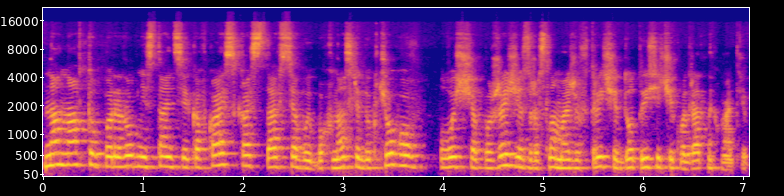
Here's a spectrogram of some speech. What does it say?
На нафтопереробній станції Кавказька стався вибух, внаслідок чого площа пожежі зросла майже втричі до тисячі квадратних метрів.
